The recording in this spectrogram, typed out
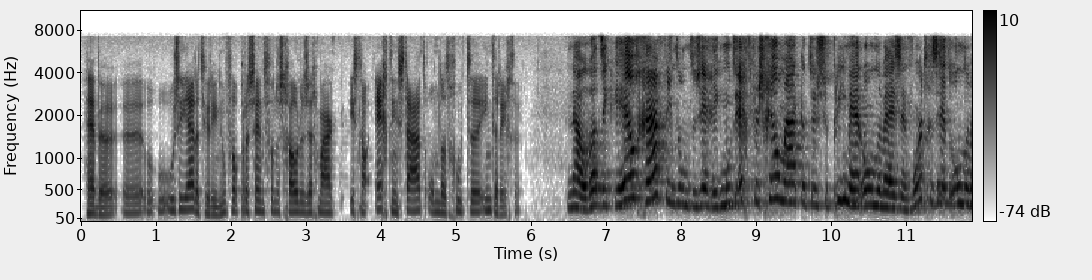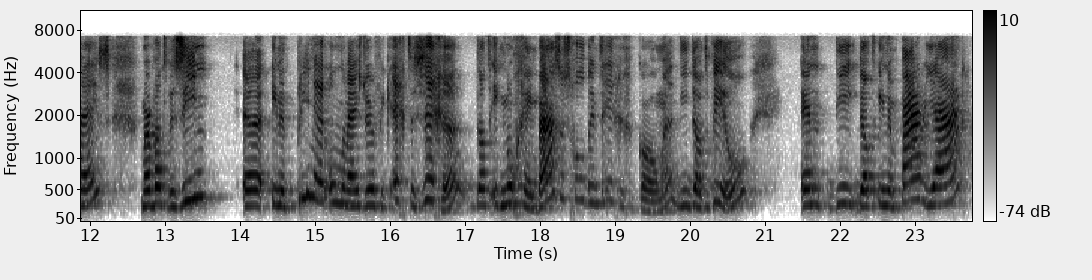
hebben. Uh, hoe, zie jij dat in? Hoeveel procent van de scholen zeg maar, is nou echt in staat om dat goed uh, in te richten? Nou, wat ik heel gaaf vind om te zeggen, ik moet echt verschil maken tussen primair onderwijs en voortgezet onderwijs. Maar wat we zien uh, in het primair onderwijs durf ik echt te zeggen dat ik nog geen basisschool ben tegengekomen die dat wil en die dat in een paar jaar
